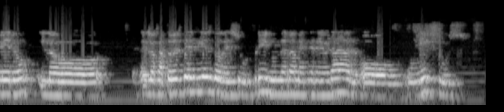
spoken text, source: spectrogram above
pero los factores de riesgo de sufrir un derrame cerebral o un ictus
